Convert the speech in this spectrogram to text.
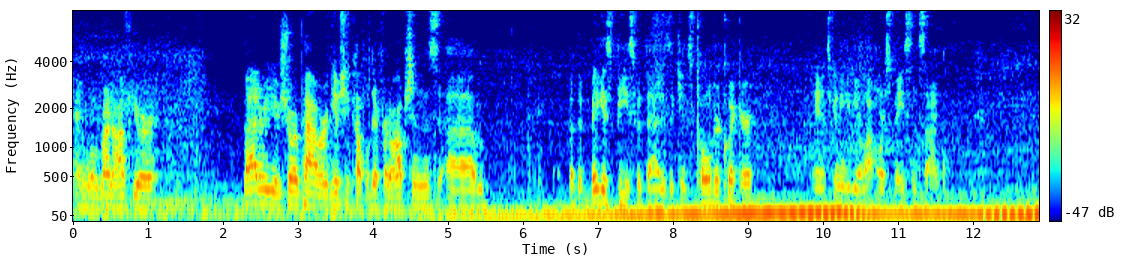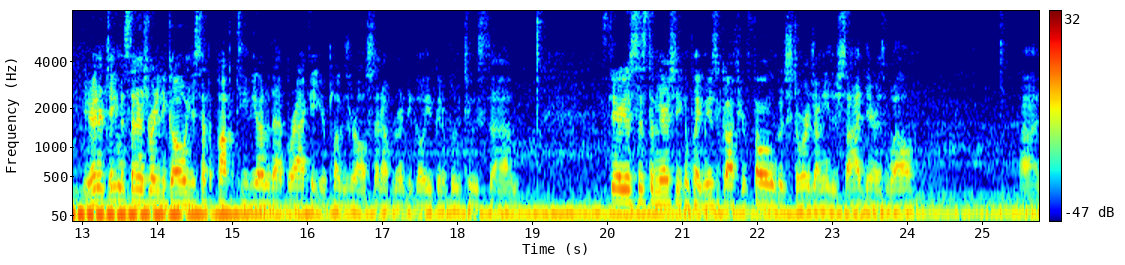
And will run off your battery, your shore power, gives you a couple different options. Um, but the biggest piece with that is it gets colder quicker and it's gonna give you a lot more space inside. Your entertainment center is ready to go. You just have to pop a TV onto that bracket. Your plugs are all set up and ready to go. You've got a Bluetooth um, stereo system there so you can play music off your phone. Good storage on either side there as well. Uh,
